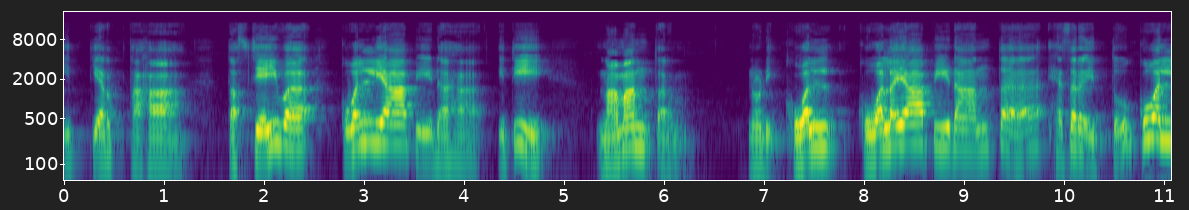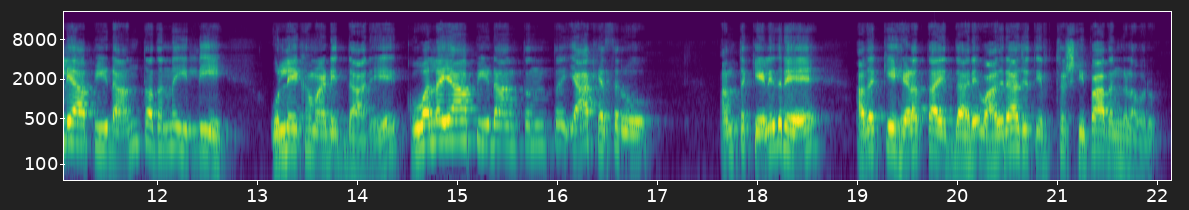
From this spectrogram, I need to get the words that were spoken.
ಇತ್ಯರ್ಥ ತಸ್ಯೈವ ಕುವಲ್ಯಾಪೀಡ ಇತಿ ನಾಮಾಂತರಂ. ನೋಡಿ, ಕುವಲ್ ಕುವಲಯಾಪೀಡ ಅಂತ ಹೆಸರು ಇತ್ತು. ಕುವಲ್ಯಾಪೀಡ ಅಂತ ಅದನ್ನು ಇಲ್ಲಿ ಉಲ್ಲೇಖ ಮಾಡಿದ್ದಾರೆ. ಕುವಲಯಾಪೀಡ ಅಂತಂತ ಯಾಕೆ ಹೆಸರು ಅಂತ ಕೇಳಿದರೆ ಅದಕ್ಕೆ ಹೇಳುತ್ತಾ ಇದ್ದಾರೆ ವಾದಿರಾಜ ತೀರ್ಥ ಶ್ರೀಪಾದಂಗಳವರು.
